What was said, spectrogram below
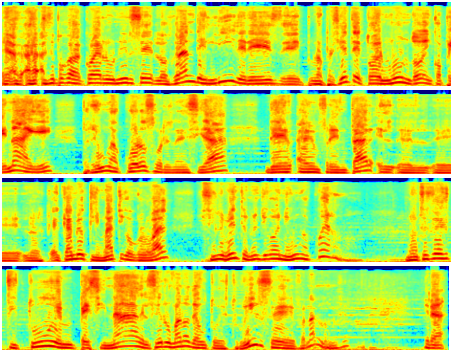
Eh, hace poco acaba de reunirse los grandes líderes, eh, los presidentes de todo el mundo en Copenhague, para un acuerdo sobre la necesidad de eh, enfrentar el, cambio climático global y simplemente no han llegado a ningún acuerdo. No es esa actitud empecinada del ser humano de autodestruirse, Fernando. Mira,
